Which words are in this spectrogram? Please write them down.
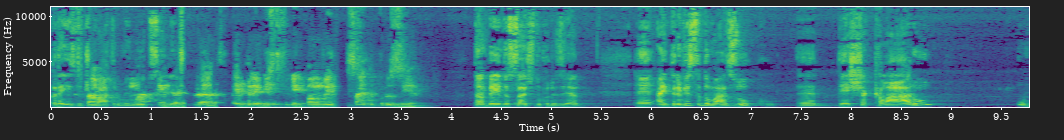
3, 24 minutos. Uma, essa, entrevista do Filipão veio do site do Cruzeiro. Também do site do Cruzeiro. É, a entrevista do Mazuco é, deixa claro o,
